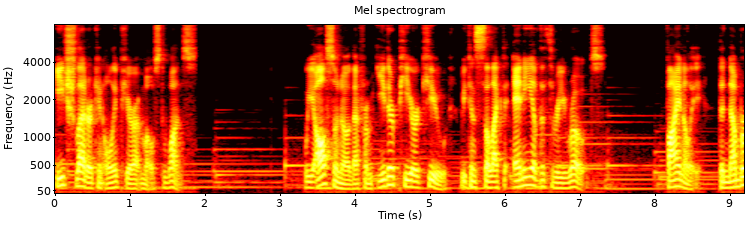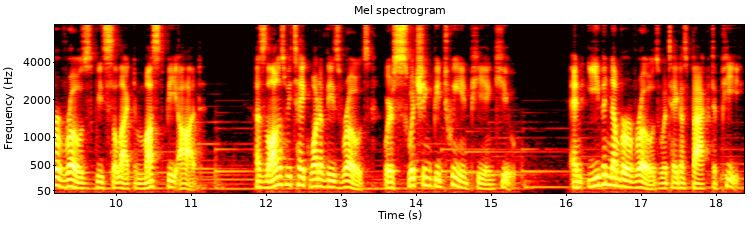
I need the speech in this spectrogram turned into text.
each letter can only appear at most once. We also know that from either P or Q, we can select any of the three roads. Finally, the number of rows we select must be odd. As long as we take one of these roads, we're switching between P and Q. An even number of roads would take us back to P,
